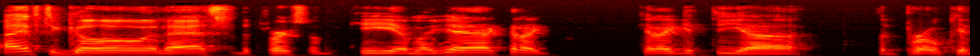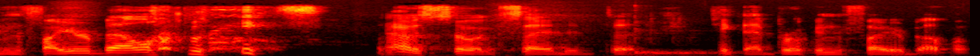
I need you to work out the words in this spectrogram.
I have to go and ask for the person with the key. I'm like, yeah, can I can I get the uh the broken fire bell, please? I was so excited to take that broken fire bell home.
